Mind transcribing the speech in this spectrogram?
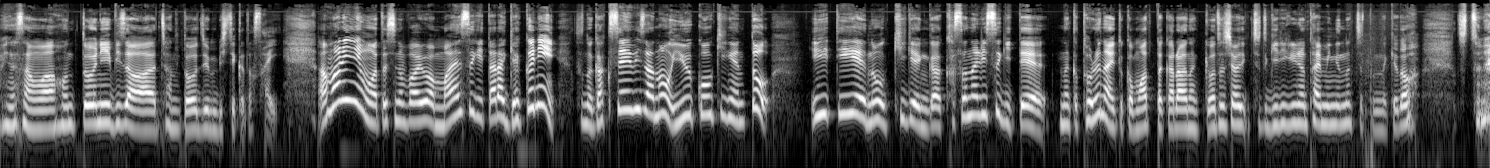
皆さんは本当にビザはちゃんと準備してください。あまりにも私の場合は前すぎたら逆にその学生ビザの有効期限と ETA の期限が重なりすぎてなんか取れないとかもあったからなんか私はちょっとギリギリのタイミングになっちゃったんだけど ちょっとね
